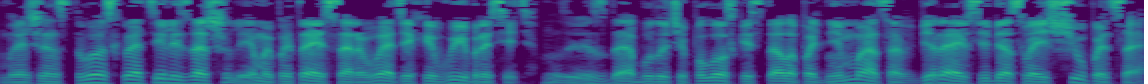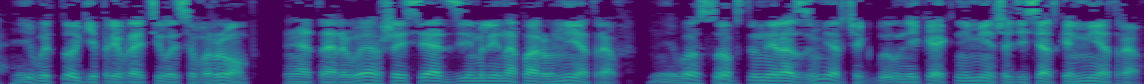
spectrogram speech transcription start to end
Большинство схватились за шлемы, пытаясь сорвать их и выбросить. Звезда, будучи плоской, стала подниматься, вбирая в себя свои щупальца, и в итоге превратилась в ромб, оторвавшийся от земли на пару метров. Его собственный размерчик был никак не меньше десятка метров.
